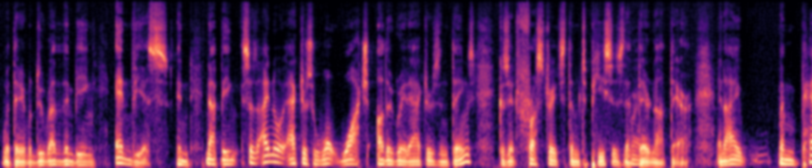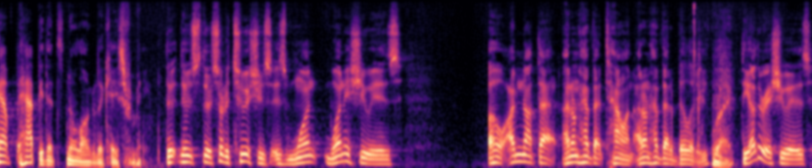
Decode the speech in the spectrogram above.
what they're able to do rather than being envious and not being. So I know actors who won't watch other great actors and things because it frustrates them to pieces that Right. they're not there. And I am hap- happy that's no longer the case for me. There, there's there's sort of two issues. Is one one issue is, oh, I'm not that. I don't have that talent. I don't have that ability. Right. The other issue is,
